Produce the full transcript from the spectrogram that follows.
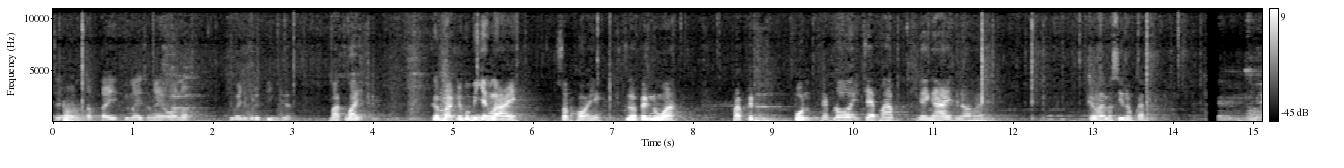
ไส้อ่อน ตับไต เครื่องในไส้อ่อนเนาะที่ว่ายังไม่ได้ปิ้งเชื่อมักไว้ เครื่องมักในบ่มีอย่างหลาย ซอสหอย เกลือแป้งนัว มักเผ็ดป่น เรียบร้อยแจ็บมับง่ายๆพี่น้องไหม เดี๋ยวให้มาซีน้ำกันโอเค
